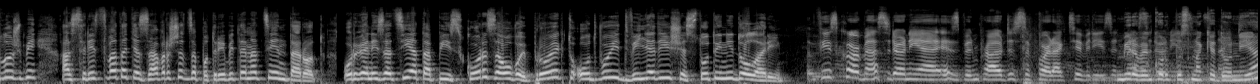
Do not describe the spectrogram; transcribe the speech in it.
изложби, а средствата ќе завршат за потребите на центарот. Организацијата Peace Corps за овој проект одвои 2600 долари. Мировен корпус Македонија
